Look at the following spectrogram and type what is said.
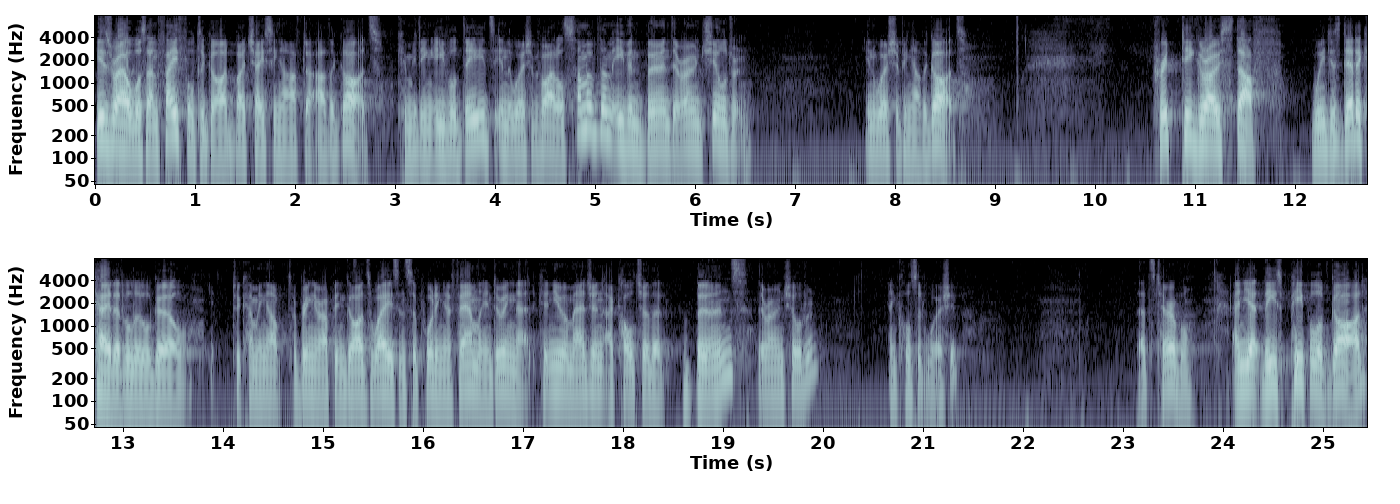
Israel was unfaithful to God by chasing after other gods, committing evil deeds in the worship of idols. Some of them even burned their own children in worshipping other gods. Pretty gross stuff. We just dedicated a little girl to coming up, to bring her up in God's ways and supporting her family and doing that. Can you imagine a culture that burns their own children and calls it worship? That's terrible. And yet, these people of God,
